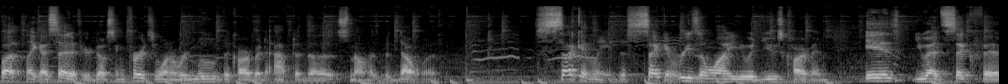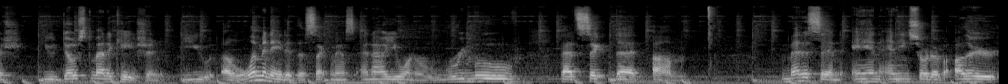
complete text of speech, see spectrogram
But like I said, if you're dosing ferts, you want to remove the carbon after the smell has been dealt with. Secondly, the second reason why you would use carbon is you had sick fish, you dosed medication, you eliminated the sickness, and now you want to remove that sick that um, medicine and any sort of other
